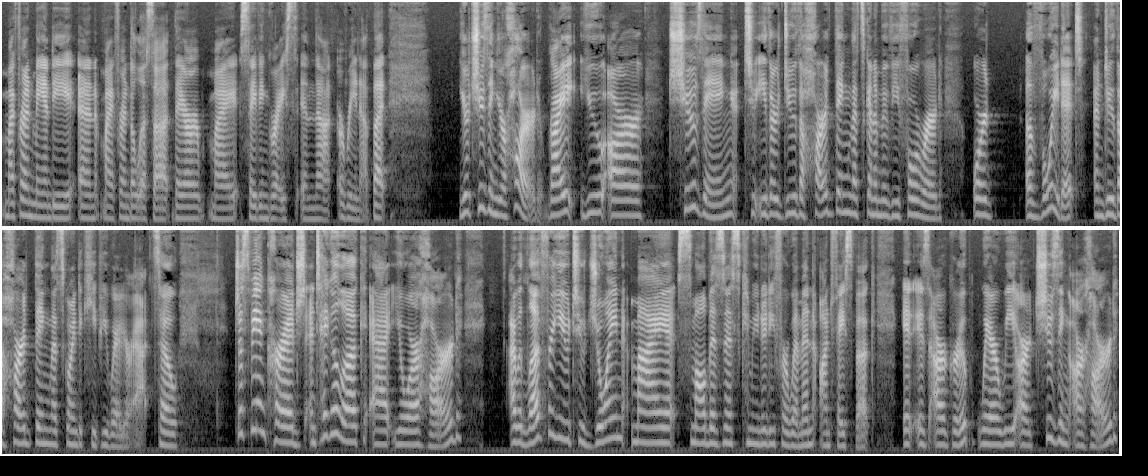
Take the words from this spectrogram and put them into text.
My friend Mandy and my friend Alyssa, they are my saving grace in that arena. But you're choosing your hard, right? You are choosing to either do the hard thing that's going to move you forward or avoid it and do the hard thing that's going to keep you where you're at. So just be encouraged and take a look at your hard. I would love for you to join my small business community for women on Facebook. It is our group where we are choosing our hard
